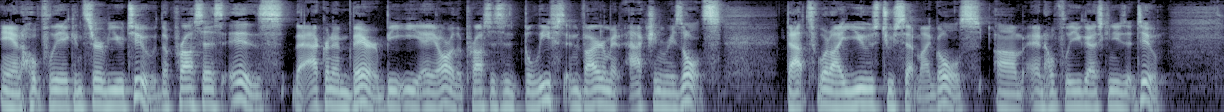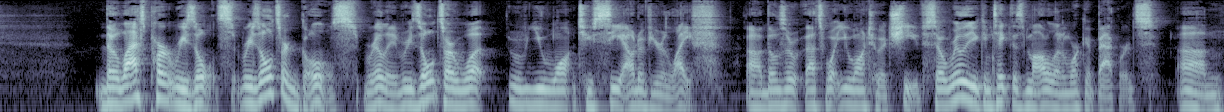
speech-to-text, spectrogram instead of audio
and hopefully it can serve you too. The process is the acronym BEAR, B E A R. The process is beliefs, environment, action, results. That's what I use to set my goals, um, and hopefully you guys can use it too. The last part, results. Results are goals, really. Results are what you want to see out of your life uh, those are that's what you want to achieve. So really, you can take this model and work it backwards. Um,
